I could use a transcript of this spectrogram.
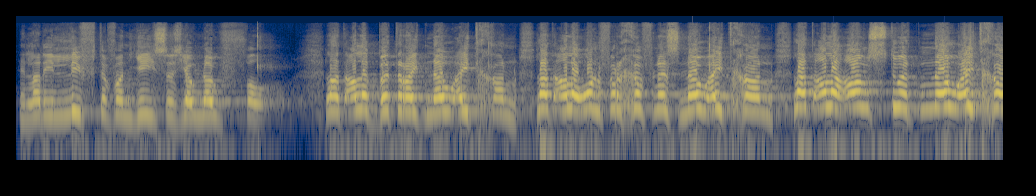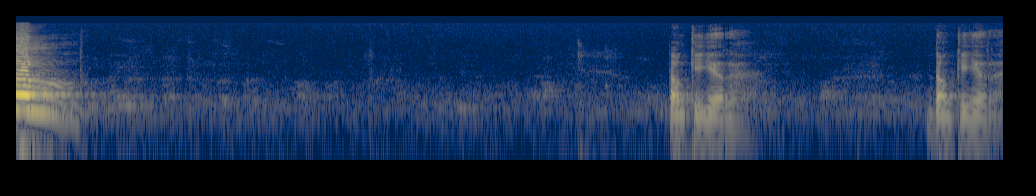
En laat die liefde van Jesus jou nou vul. Laat alle bitterheid nou uitgaan. Laat alle onvergifnis nou uitgaan. Laat alle aanstoot nou uitgaan. Dankie Here. Dankie Here.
